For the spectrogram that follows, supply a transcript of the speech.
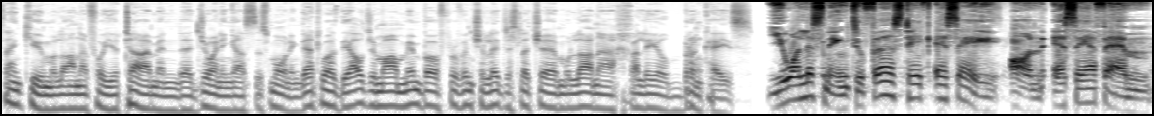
Thank you, Maulana, for your time and uh, joining us this morning. That was the Al Jama-ah member of Provincial Legislature, Maulana Galil Brinkhuis. You are listening to First Take SA on SAFM.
